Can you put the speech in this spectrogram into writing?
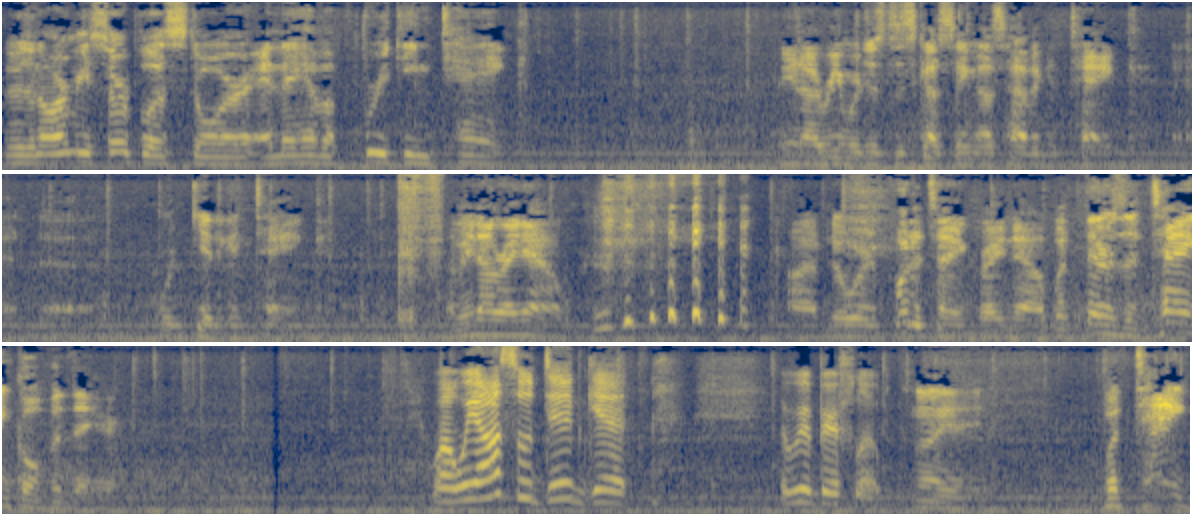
there's an Army surplus store, and they have a freaking tank. Me and Irene were just discussing us having a tank, and uh, we're getting a tank. I mean, not right now. I have nowhere to put a tank right now, but there's a tank over there. Well, we also did get a root beer float. Oh yeah, yeah. but tank.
